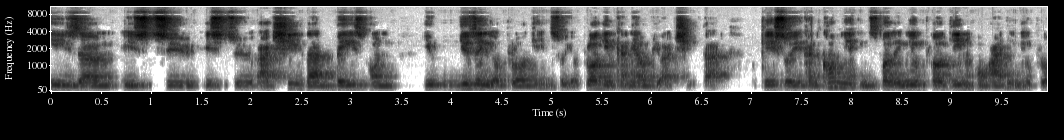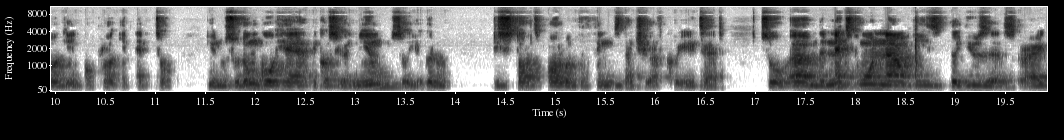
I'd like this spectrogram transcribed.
is um, is to is to achieve that based on you using your plugin. So your plugin can help you achieve that. Okay, so you can come here, install a new plugin, or add a new plugin or plugin editor. You know, so don't go here because you're new. So you're gonna distort all of the things that you have created. So um, the next one now is the users, right?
